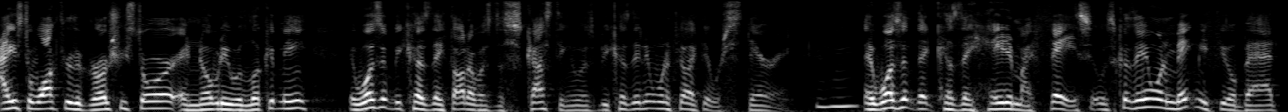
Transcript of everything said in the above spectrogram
I used to walk through the grocery store and nobody would look at me. It wasn't because they thought I was disgusting. It was because they didn't want to feel like they were staring. Mm-hmm. It wasn't that because they hated my face. It was because they didn't want to make me feel bad,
